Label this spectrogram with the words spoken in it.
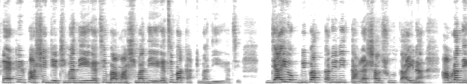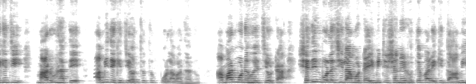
ফ্ল্যাটের পাশে জেঠিমা দিয়ে গেছে বা মাসিমা দিয়ে গেছে বা কাকিমা দিয়ে গেছে। যাই হোক বিপত্তারিণীর তাগার সাথে শুধু তাই না, আমরা দেখেছি মারুর হাতে, আমি দেখেছি অন্তত পলা বাঁধানো। আমার মনে হয়েছে ওটা, সেদিন বলেছিলাম ওটা ইমিটেশনের হতে পারে, কিন্তু আমি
